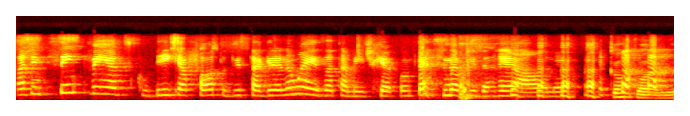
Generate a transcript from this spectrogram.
a gente sempre vem a descobrir que a foto do Instagram não é exatamente o que acontece na vida real, né? Concordo.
